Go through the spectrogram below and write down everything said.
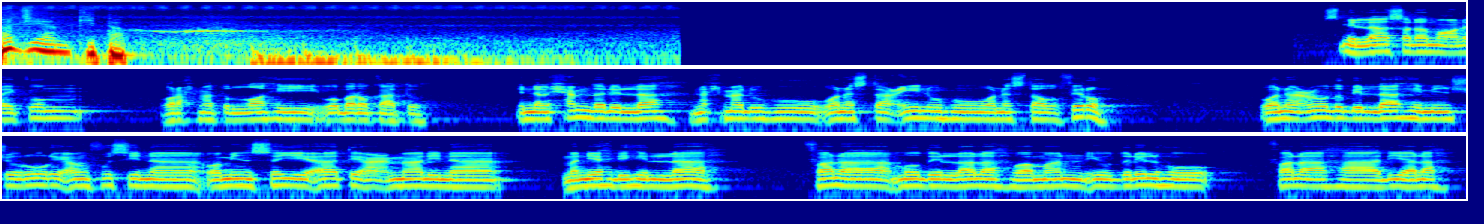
Kajian Kitab Bismillah, Assalamualaikum warahmatullahi wabarakatuh. Innal hamdalillah nahmaduhu wa nasta'inuhu wa nastaghfiruh wa na'udzu billahi min shururi anfusina wa min sayyiati a'malina man yahdihillah fala mudilla lah wa man yudlilhu fala hadiyalah.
